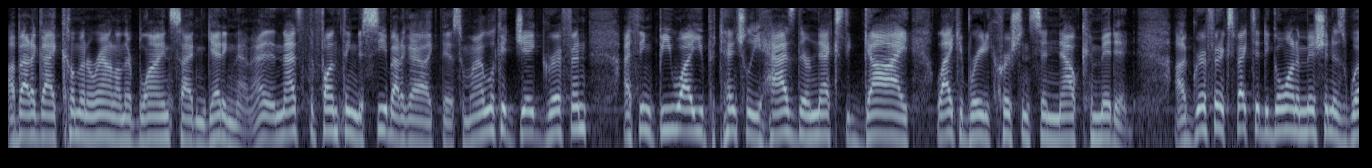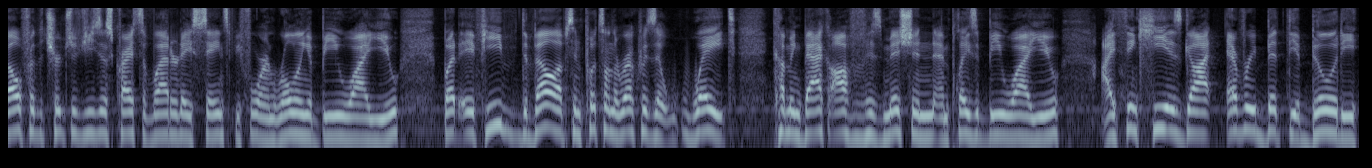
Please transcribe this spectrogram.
about a guy coming around on their blind side and getting them. And that's the fun thing to see about a guy like this. And when I look at Jake Griffin, I think BYU potentially has their next guy like a Brady Christensen now committed. Uh, Griffin expected to go on a mission as well for the Church of Jesus Christ of Latter day Saints before enrolling at BYU. But if he develops and puts on the requisite weight coming back off of his mission and plays at BYU, I think he has got every bit the ability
